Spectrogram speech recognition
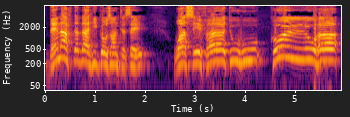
Then after that he goes on to say, وصفاته كلها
